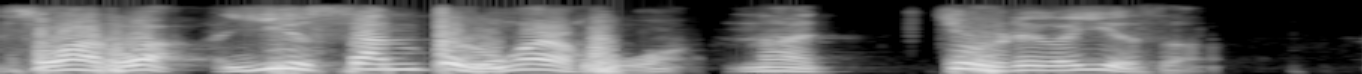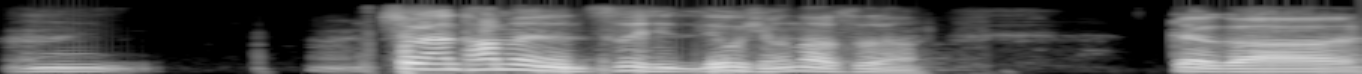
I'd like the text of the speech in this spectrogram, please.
俗话说，一山不容二虎，那就是这个意思。嗯，虽然他们执行流行的是这个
